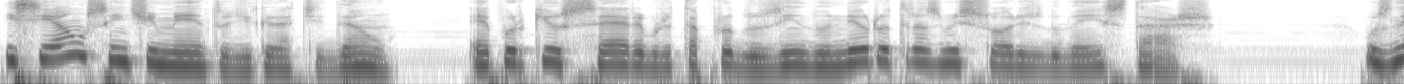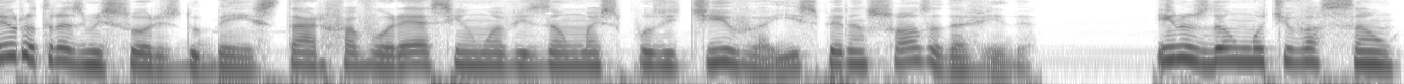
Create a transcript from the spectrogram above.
E se há um sentimento de gratidão, é porque o cérebro está produzindo neurotransmissores do bem-estar, os neurotransmissores do bem-estar favorecem uma visão mais positiva e esperançosa da vida e nos dão motivação,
